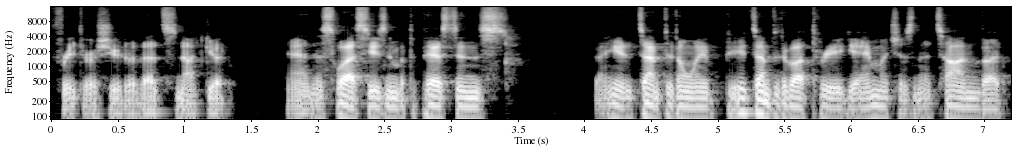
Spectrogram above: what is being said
free throw shooter. That's not good. And this last season with the Pistons, he attempted only, he attempted about three a game, which isn't a ton, but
